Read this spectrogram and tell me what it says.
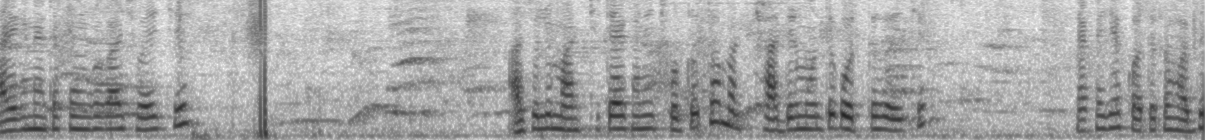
আর এখানে একটা কুমড়ো গাছ হয়েছে। আসলে মাটিটা এখানে ছোট তো আমার ছাদের মধ্যে করতে হয়েছে। দেখা যাক কতটা হবে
